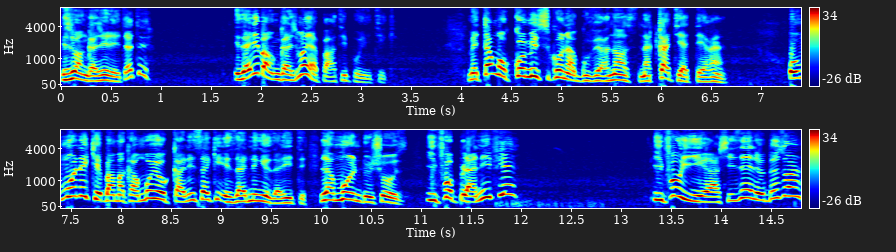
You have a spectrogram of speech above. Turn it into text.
Ils ont engagé l'état te ezali baengagement ya parti politique. Mais ntango okomi sikoyo na gouvernance na kati ya terrain. Omoni ke bamakambo oyo okanisaki ezali la moindre chose il faut planifier. Il faut hiérarchiser le besoin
